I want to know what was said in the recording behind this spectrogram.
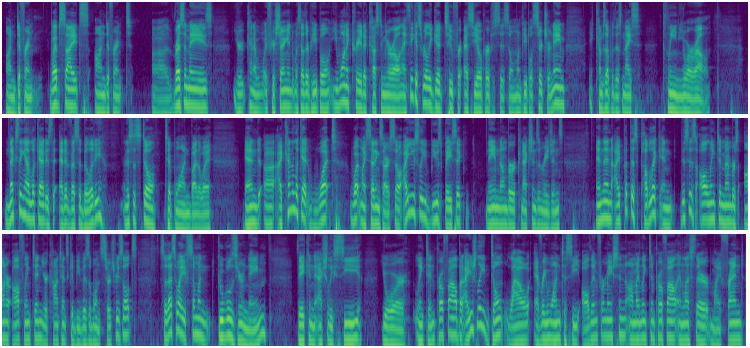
on different websites, on different uh, resumes, you're kind of if you're sharing it with other people, you want to create a custom URL, and I think it's really good too for SEO purposes. So when people search your name, it comes up with this nice, clean URL. Next thing I look at is the edit visibility, and this is still tip one, by the way. And uh, I kind of look at what what my settings are. So I usually use basic name, number, connections, and regions. And then I put this public, and this is all LinkedIn members on or off LinkedIn. Your contents could be visible in search results. So that's why if someone Googles your name, they can actually see your LinkedIn profile. But I usually don't allow everyone to see all the information on my LinkedIn profile unless they're my friend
